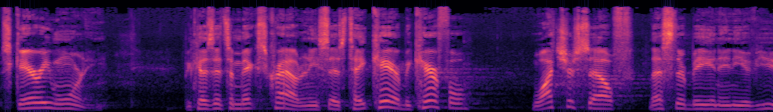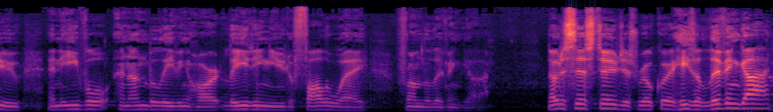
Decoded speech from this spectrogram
scary warning, because it's a mixed crowd. And he says, Take care, be careful, watch yourself, lest there be in any of you an evil and unbelieving heart leading you to fall away from the living God. Notice this, too, just real quick. He's a living God.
